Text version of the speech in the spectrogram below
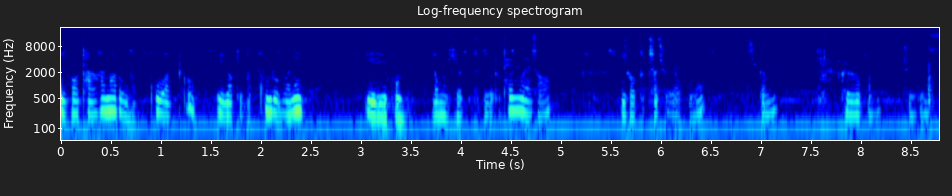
이거 다 하나로 묶고 왔고 이 여기 묶은 부분은 이 리본 너무 귀엽죠. 이것도 테무에서 이거 붙여주려고 지금 글루건 준비했어.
